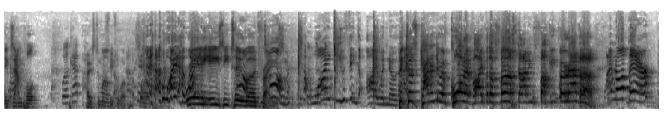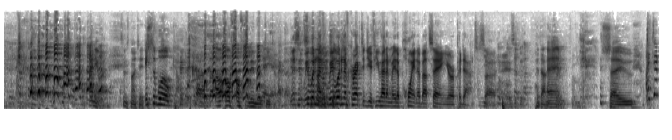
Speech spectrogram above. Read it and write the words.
example. World Cup. Host of the FIFA World Cup. why, why, Really easy two-word phrase. Thom, Thom, why do you think I would know that? Because Canada have qualified for the first time in fucking forever. I'm not there. Anyway, Since 1980. it's the World Cup. I'll, I'll, I'll fill in the detail. Listen, we wouldn't have we wouldn't have corrected you if you hadn't made a point about saying you're a pedant. So Pedantic. Um, so I don't.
